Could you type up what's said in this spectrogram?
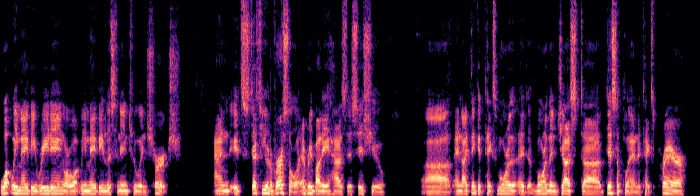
what we may be reading or what we may be listening to in church and it's just universal. Everybody has this issue, uh, and I think it takes more more than just uh, discipline. It takes prayer,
